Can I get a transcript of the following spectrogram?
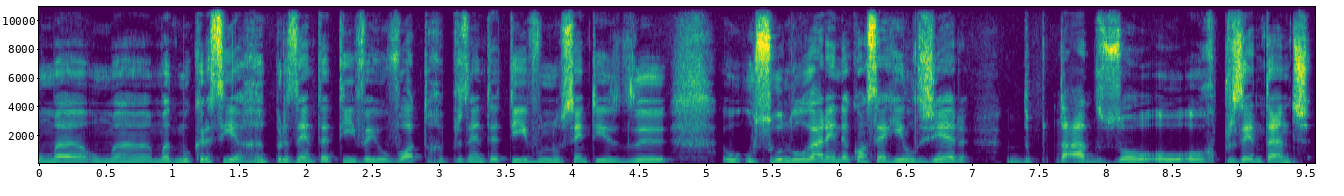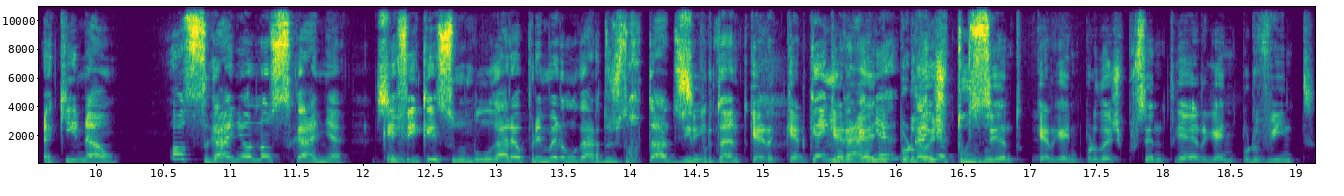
uma, uma, uma democracia representativa e o voto representativo, no sentido de o, o segundo lugar ainda consegue eleger deputados ou, ou- ou representantes, aqui não. Ou se ganha ou não se ganha. Quem Sim. fica em segundo lugar é o primeiro lugar dos derrotados. e, Sim, portanto, quer, quer, quem quer ganha, ganhe por ganha 2%, tudo. quer ganhe por 2%, quer ganhe por 20%.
